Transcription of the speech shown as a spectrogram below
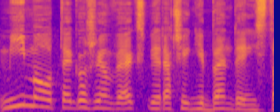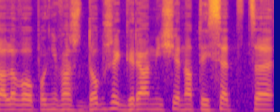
mimo tego, że ją wyekspię raczej nie będę instalował, ponieważ dobrze gra mi się na tej setce,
